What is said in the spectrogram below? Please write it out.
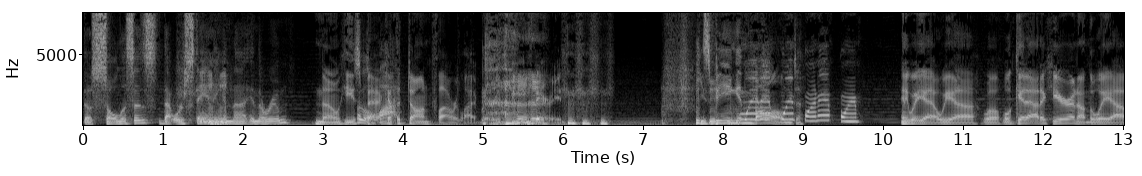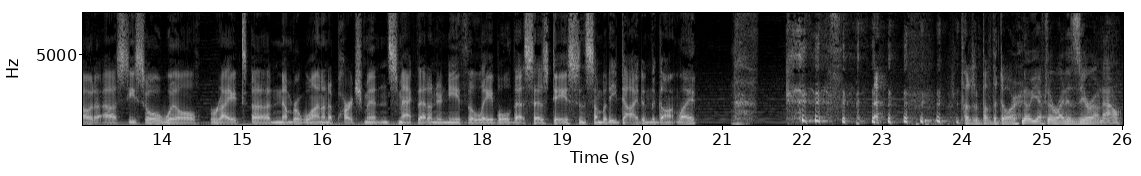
those soluses that were standing in the in the room. No, he's That's back at the Dawnflower Library being buried. He's being embalmed. Anyway, yeah, we uh, well, we'll get out of here, and on the way out, uh, Cecil will write uh, number one on a parchment and smack that underneath the label that says "Days since somebody died in the Gauntlight." Put it above the door. No, you have to write a zero now.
